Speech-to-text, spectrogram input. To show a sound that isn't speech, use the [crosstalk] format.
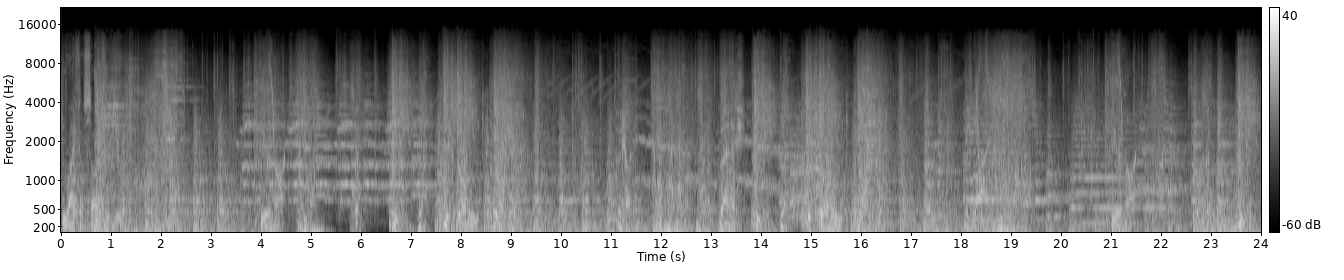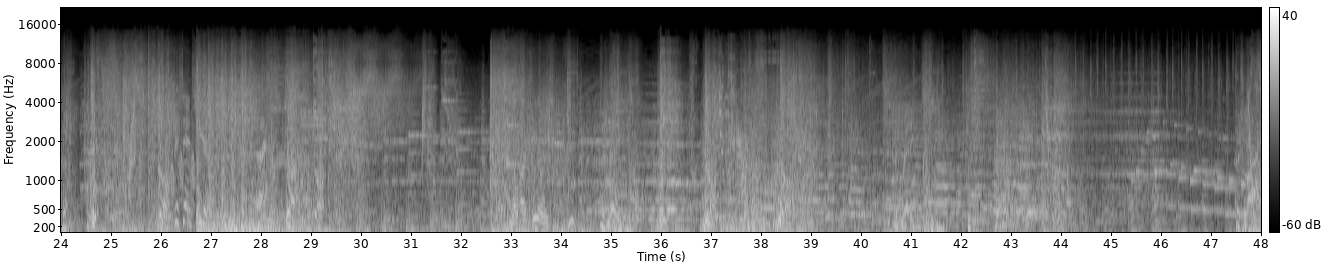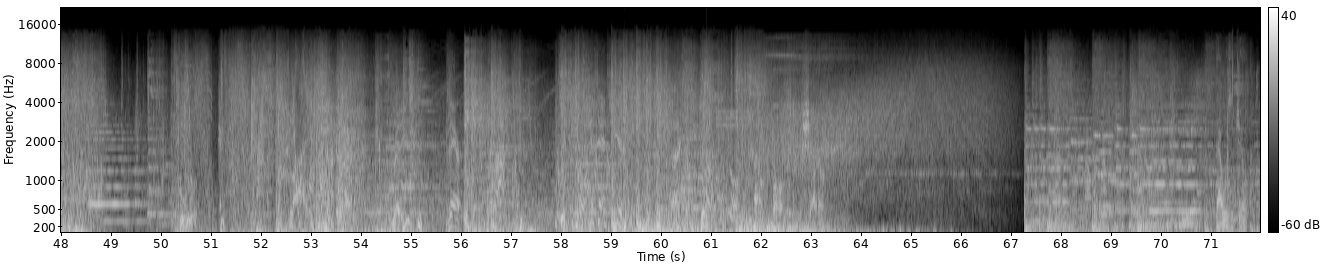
Do I feel sorry for you? Fear not. Cut. Vanish. Fear not. This ends here! Feelings. Ready. Ready. Fly. Fly. Ready. There! [laughs] That was a joke.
